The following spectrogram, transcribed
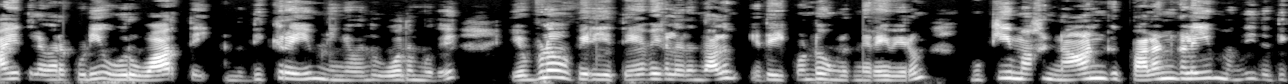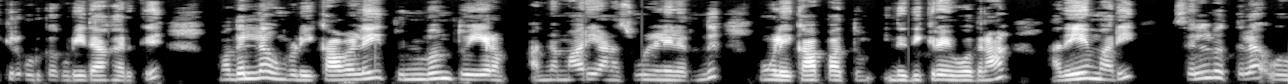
ஆயத்துல வரக்கூடிய ஒரு வார்த்தை அந்த திக்கரையும் நீங்க வந்து ஓதும் போது எவ்வளவு பெரிய தேவைகள் இருந்தாலும் இதை கொண்டு உங்களுக்கு நிறைவேறும். முக்கியமாக நான்கு பலன்களையும் வந்து இந்த திக்ரு கொடுக்கக்கூடியதாக இருக்கு. முதல்ல உங்களுடைய கவலை துன்பம் துயரம் அந்த மாதிரியான சூழ்நிலையில இருந்து உங்களை காப்பாற்றும் இந்த திக்ரை ஓதனால். அதே மாதிரி செல்வத்துல ஒரு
